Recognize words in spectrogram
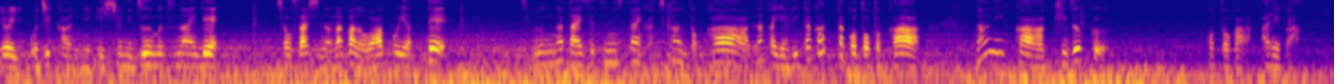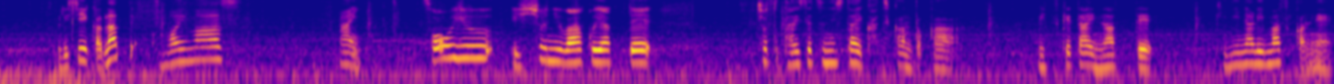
良いお時間に一緒にズームつないで小冊子の中のワークをやって自分が大切にしたい価値観とか何かやりたかったこととか何か気づくことがあれば嬉しいかなって思います。はい。そういう一緒にワークやってちょっと大切にしたい価値観とか見つけたいなって気になりますかね。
